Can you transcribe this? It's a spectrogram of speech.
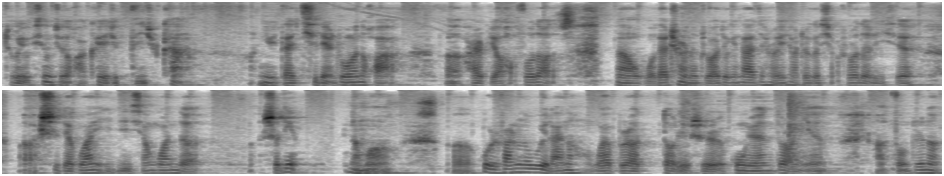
这个有兴趣的话，可以去自己去看啊。因为在起点中文的话，呃，还是比较好搜到的。那我在这儿呢，主要就跟大家介绍一下这个小说的一些呃世界观以及相关的设定。那么，呃，故事发生的未来呢，我也不知道到底是公元多少年啊。总之呢，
